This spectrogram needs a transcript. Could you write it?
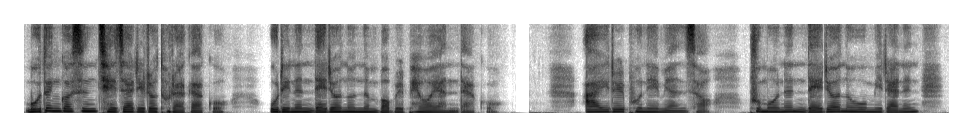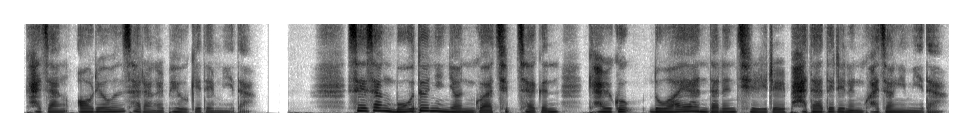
모든 것은 제자리로 돌아가고 우리는 내려놓는 법을 배워야 한다고. 아이를 보내면서 부모는 내려놓음이라는 가장 어려운 사랑을 배우게 됩니다. 세상 모든 인연과 집착은 결국 놓아야 한다는 진리를 받아들이는 과정입니다.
